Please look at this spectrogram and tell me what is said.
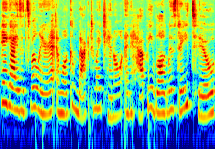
Hey guys, it's Valeria and welcome back to my channel and happy Vlogmas Day 2.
